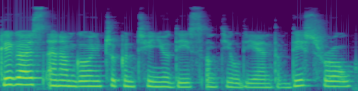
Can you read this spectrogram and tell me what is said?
Okay guys, and I'm going to continue this until the end of this row.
